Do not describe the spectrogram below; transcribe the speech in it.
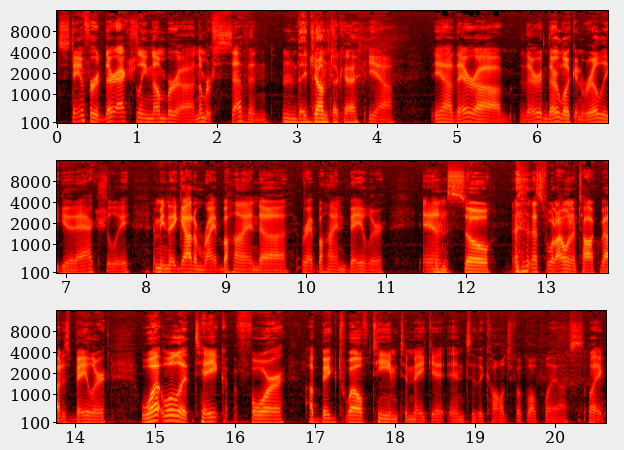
Stanford, they're actually number uh, number seven. Mm, they jumped. Okay. Yeah, yeah, they're uh, they're they're looking really good actually. I mean, they got them right behind uh, right behind Baylor, and Mm. so that's what I want to talk about is Baylor. What will it take for a Big Twelve team to make it into the college football playoffs? Like,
